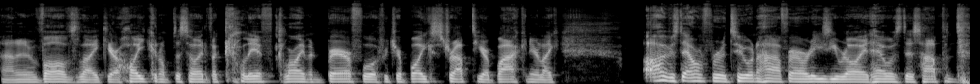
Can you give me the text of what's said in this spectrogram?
And it involves like you're hiking up the side of a cliff, climbing barefoot with your bike strapped to your back. And you're like, I was down for a two and a half hour easy ride. How has this happened?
